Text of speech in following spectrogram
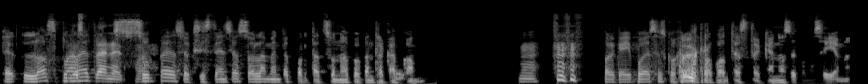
El Lost Planet, Lost Planet supe su existencia solamente por Tatsunoko contra Capcom. Mm. Porque ahí puedes escoger el robot este, que no sé cómo se llama.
